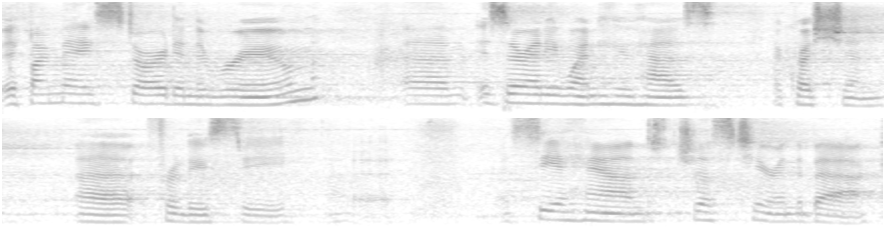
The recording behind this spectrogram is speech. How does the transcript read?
if I may start in the room, um, is there anyone who has a question uh, for Lucy? Uh, I see a hand just here in the back.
